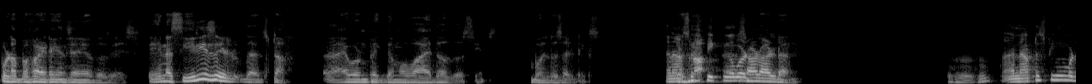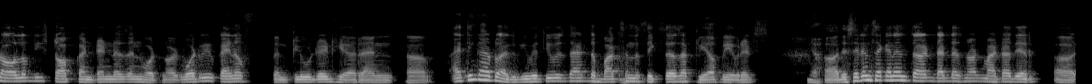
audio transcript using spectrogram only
put up a fight against any of those guys. In a series, it, that's tough. I wouldn't pick them over either of those teams. Both the Celtics. and It's after not, speaking about it's not all done. Mhm. And after speaking about all of these top contenders and whatnot, what we've kind of concluded here, and uh, I think I have to agree with you, is that the Bucks and the Sixers are clear favorites. Yeah. Uh, they sit in second and third. That does not matter. They're uh,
